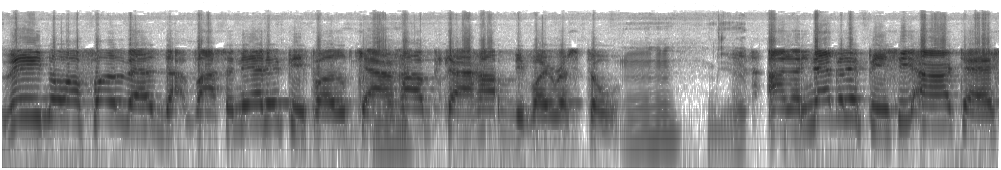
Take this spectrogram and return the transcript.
we know full well that vaccinated people can have can have the virus too. Mm-hmm. Yep. And a negative PCR test,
